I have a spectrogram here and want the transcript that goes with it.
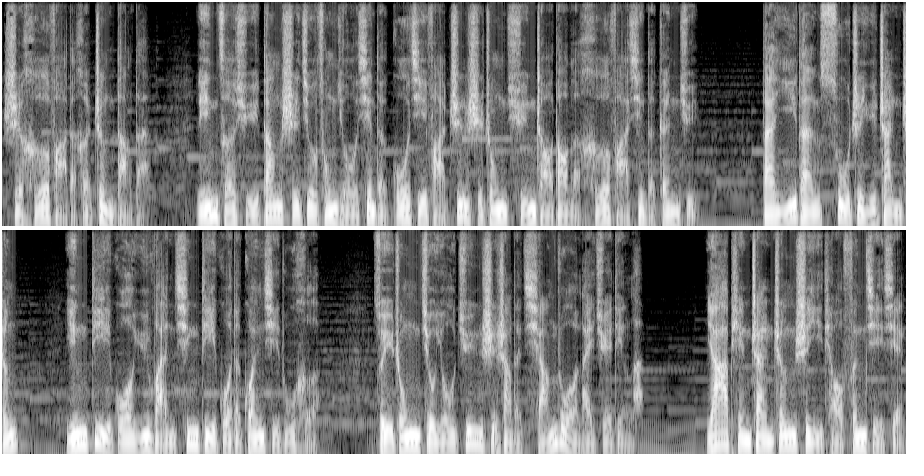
是合法的和正当的。林则徐当时就从有限的国际法知识中寻找到了合法性的根据，但一旦诉之于战争，英帝国与晚清帝国的关系如何，最终就由军事上的强弱来决定了。鸦片战争是一条分界线，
